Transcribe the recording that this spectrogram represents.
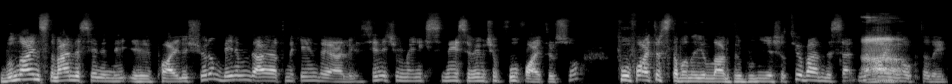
Bunun aynısını ben de seninle e, paylaşıyorum. Benim de hayatımdaki en değerli. Senin için Manix neyse benim için Foo Fighters o. Foo Fighters da bana yıllardır bunu yaşatıyor. Ben de seninle Aa. aynı noktadayım.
